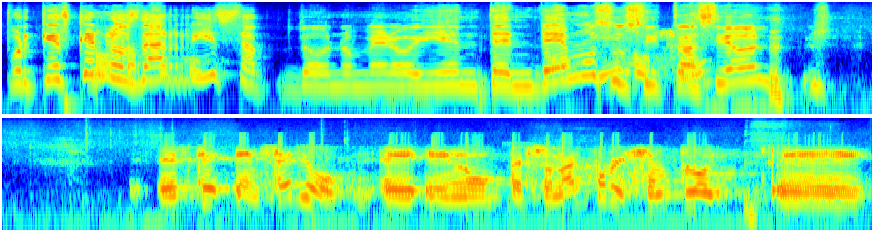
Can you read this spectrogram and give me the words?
porque es que nos da risa, don Homero, y entendemos su situación. Es que, en serio, eh, en lo personal, por ejemplo, eh,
